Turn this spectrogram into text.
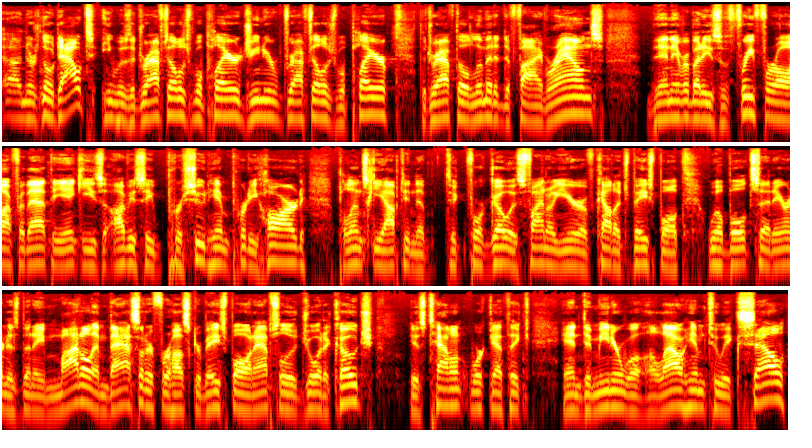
Uh, there's no doubt. He was a draft eligible player, junior draft eligible player. The draft, though, limited to five rounds. Then everybody's free for all after that. The Yankees obviously pursued him pretty hard. Palensky opting to, to forego his final year of college baseball. Will Bolt said Aaron has been a model ambassador for Husker baseball, an absolute joy to coach. His talent, work ethic, and demeanor will allow him to excel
